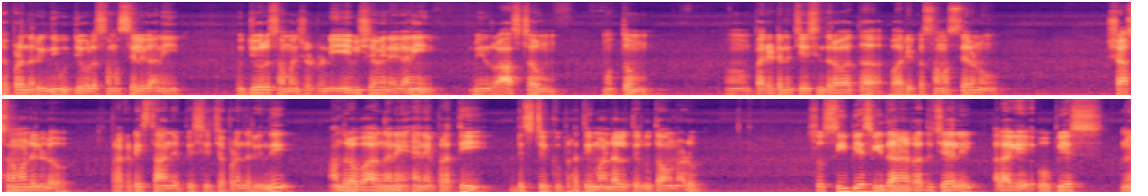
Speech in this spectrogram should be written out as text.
చెప్పడం జరిగింది. ఉద్యోగుల సమస్యలు కానీ ఉద్యోగులకు సంబంధించినటువంటి ఏ విషయమైనా కానీ మేము రాష్ట్రం మొత్తం పర్యటన చేసిన తర్వాత వారి యొక్క సమస్యలను శాసన మండలిలో ప్రకటిస్తా అని చెప్పేసి చెప్పడం జరిగింది. అందులో భాగంగానే ఆయన ప్రతి డిస్టిక్ ప్రతి మండలి తిరుగుతూ ఉన్నాడు. సో సిపిఎస్ విధానాన్ని రద్దు చేయాలి అలాగే ఓపీఎస్ను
